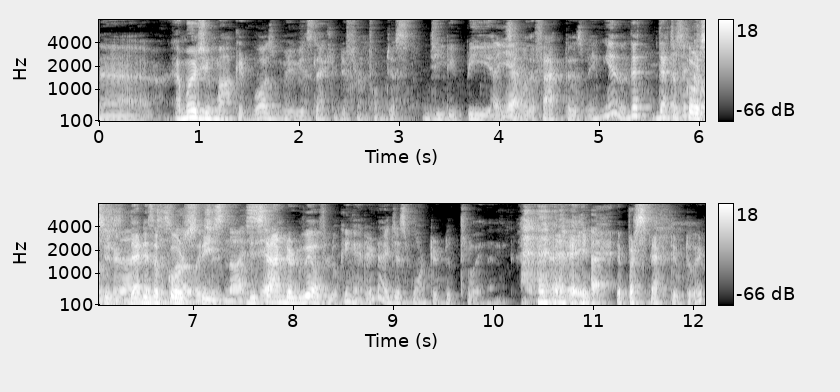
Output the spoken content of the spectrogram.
uh, emerging market was maybe slightly different from just GDP and yeah. some of the factors being, you know, that, that There's of course is that is of as well, course the, is nice, the yeah. standard way of looking at it. I just wanted to throw in an, a, a perspective to it.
